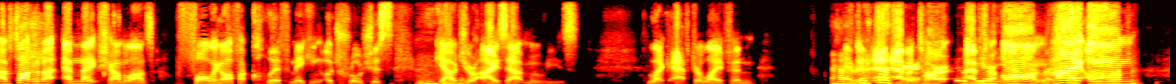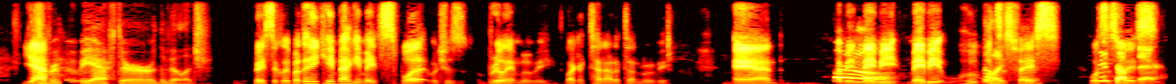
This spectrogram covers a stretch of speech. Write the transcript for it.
I was talking about M. Night Shyamalan's falling off a cliff, making atrocious, gouge your eyes out movies, like Afterlife and After- uh, A- Avatar. After Ong. afterlife Hi, Ong. Yeah, Every movie after The Village. basically. But then he came back. He made Split, which is a brilliant movie, like a 10 out of 10 movie. And I mean, maybe, Oh, maybe who? What's like his Split. face? What's it's his up face? there.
